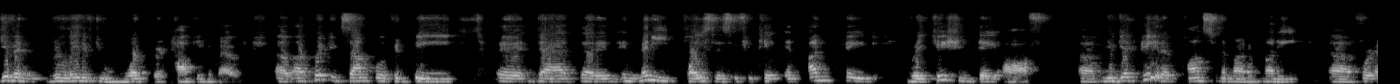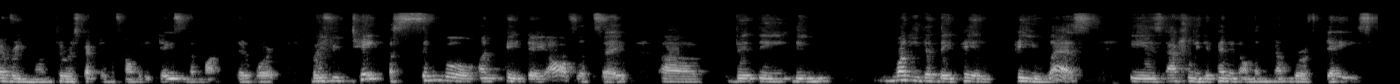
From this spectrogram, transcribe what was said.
given relative to what we're talking about. Uh, a quick example could be uh, that, that in, in many places, if you take an unpaid vacation day off, uh, you get paid a constant amount of money uh, for every month, irrespective of how many days in the month there were. But if you take a single unpaid day off, let's say, uh, the, the, the money that they pay, pay you less is actually dependent on the number of days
